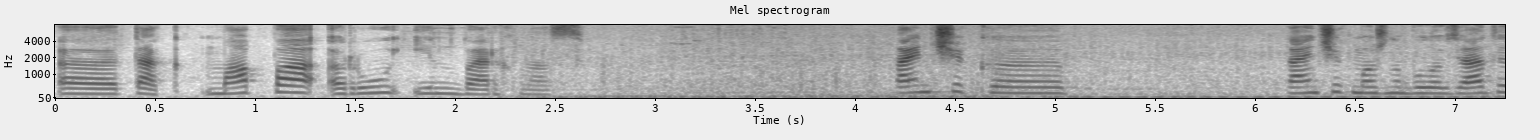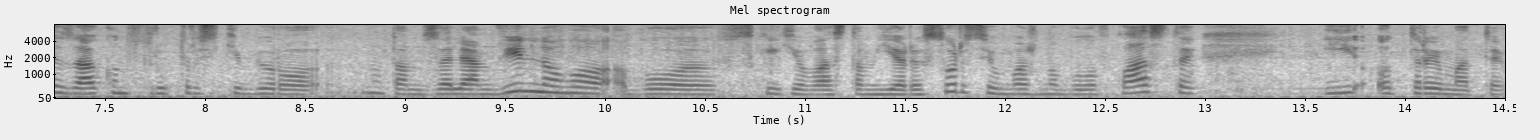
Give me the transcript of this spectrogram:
Е, так, мапа Руінберг у нас. Танчик е, Танчик можна було взяти за конструкторське бюро. Ну там за лям вільного, або скільки у вас там є ресурсів, можна було вкласти і отримати.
